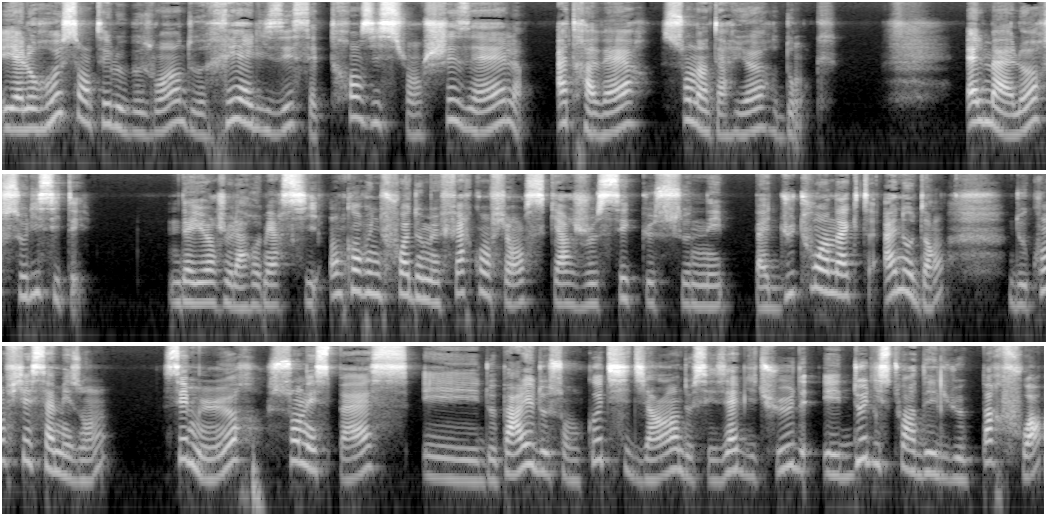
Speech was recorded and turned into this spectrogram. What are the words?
et elle ressentait le besoin de réaliser cette transition chez elle à travers son intérieur donc. Elle m'a alors sollicité. D'ailleurs, je la remercie encore une fois de me faire confiance car je sais que ce n'est pas du tout un acte anodin de confier sa maison, ses murs, son espace et de parler de son quotidien, de ses habitudes et de l'histoire des lieux parfois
